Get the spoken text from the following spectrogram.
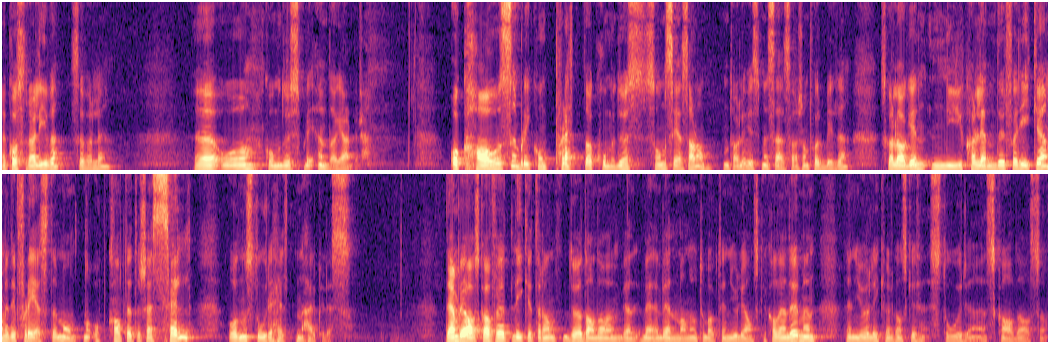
Det koster deg livet, selvfølgelig. Eh, og Commodus blir enda gærnere. Og kaoset blir komplett da Commodus, som Cæsar, antageligvis med Cæsar som forbilde, skal lage en ny kalender for riket med de fleste månedene oppkalt etter seg selv og den store helten Hercules. Den blir avskaffet like etter han død. Da vender man jo tilbake til den julianske kalender, men den gjør likevel ganske stor eh, skade. altså.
